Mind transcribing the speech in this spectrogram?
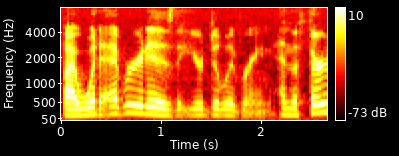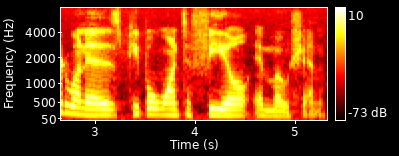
by whatever it is that you're delivering. And the third one is people want to feel emotion.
